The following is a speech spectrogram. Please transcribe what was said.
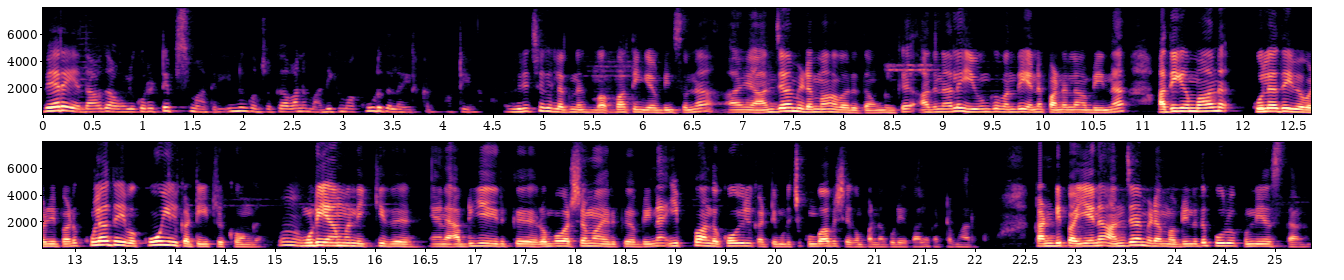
வேற ஏதாவது அவங்களுக்கு ஒரு டிப்ஸ் மாதிரி இன்னும் கொஞ்சம் கவனம் அதிகமா கூடுதலா இருக்கணும் அப்படின்னு? விருச்சிக லக்னம் பார்த்தீங்க அப்படின்னு சொன்னா அ- அஞ்சாம் இடமா வருது அவங்களுக்கு. அதனால இவங்க வந்து என்ன பண்ணலாம் அப்படின்னா அதிகமான குலதெய்வ வழிபாடு குலதெய்வ கோயில் கட்டிட்டு இருக்கவங்க ம். முடியாம நிக்குது. அப்படியே இருக்கு. ரொம்ப வருஷமா இருக்கு அப்படின்னா இப்போ அந்த கோயில் கட்டி முடிச்சு கும்பாபிஷேகம் பண்ணக்கூடிய காலகட்டமா இருக்கும். கண்டிப்பா. ஏன்னா அஞ்சாம் இடம் அப்படின்றது பூர்வ புண்ணியஸ்தானம்.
